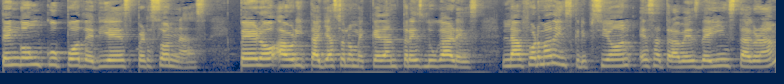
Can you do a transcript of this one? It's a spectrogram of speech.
tengo un cupo de 10 personas, pero ahorita ya solo me quedan tres lugares. La forma de inscripción es a través de Instagram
